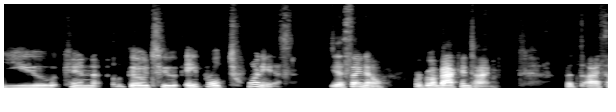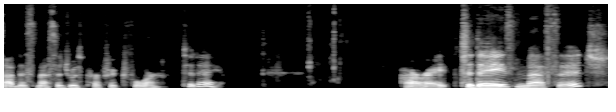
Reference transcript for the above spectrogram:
you can go to April 20th. Yes, I know, we're going back in time, but I thought this message was perfect for today. All right, today's message,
